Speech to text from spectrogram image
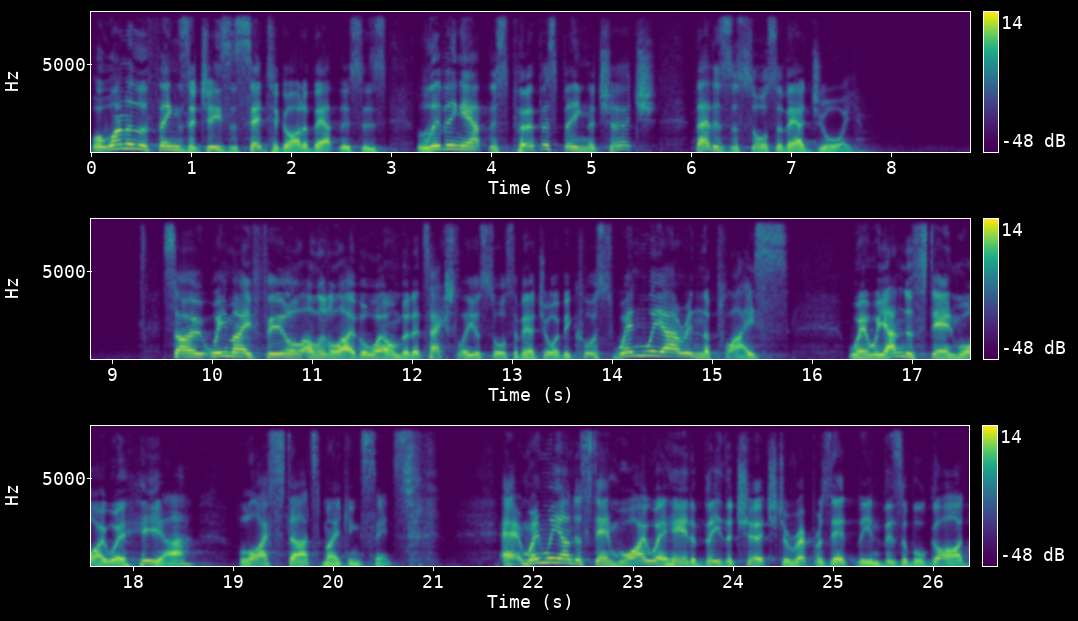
Well, one of the things that Jesus said to God about this is living out this purpose, being the church, that is the source of our joy. So we may feel a little overwhelmed, but it's actually a source of our joy because when we are in the place where we understand why we're here, life starts making sense. And when we understand why we're here to be the church to represent the invisible God,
